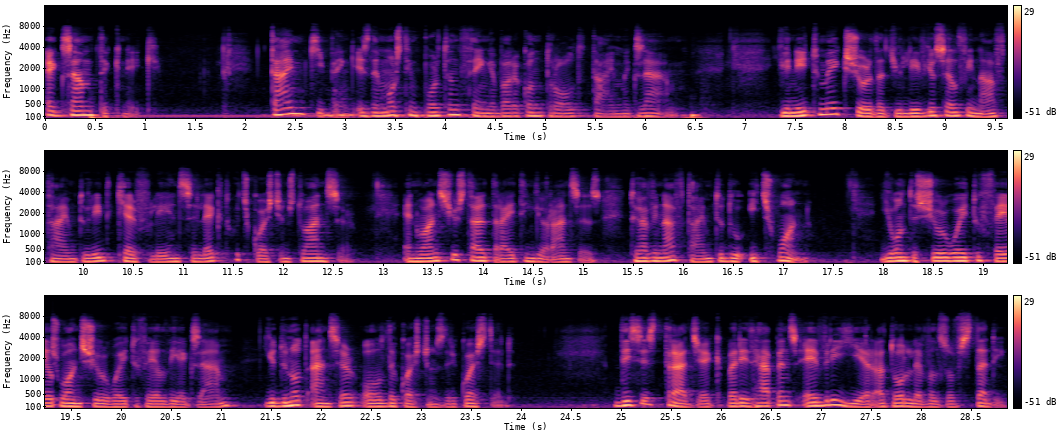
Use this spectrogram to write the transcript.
exam technique. Timekeeping is the most important thing about a controlled time exam. You need to make sure that you leave yourself enough time to read carefully and select which questions to answer. And once you start writing your answers, to have enough time to do each one. You want a sure way to fail, one sure way to fail the exam. You do not answer all the questions requested. This is tragic, but it happens every year at all levels of study.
